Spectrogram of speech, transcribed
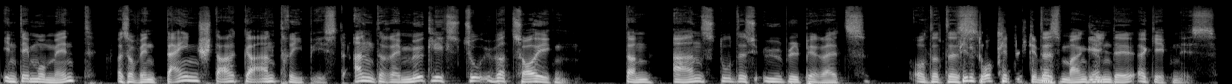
in dem Moment, also wenn dein starker Antrieb ist, andere möglichst zu überzeugen, dann ahnst du das Übel bereits oder das, das mangelnde ja. Ergebnis.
